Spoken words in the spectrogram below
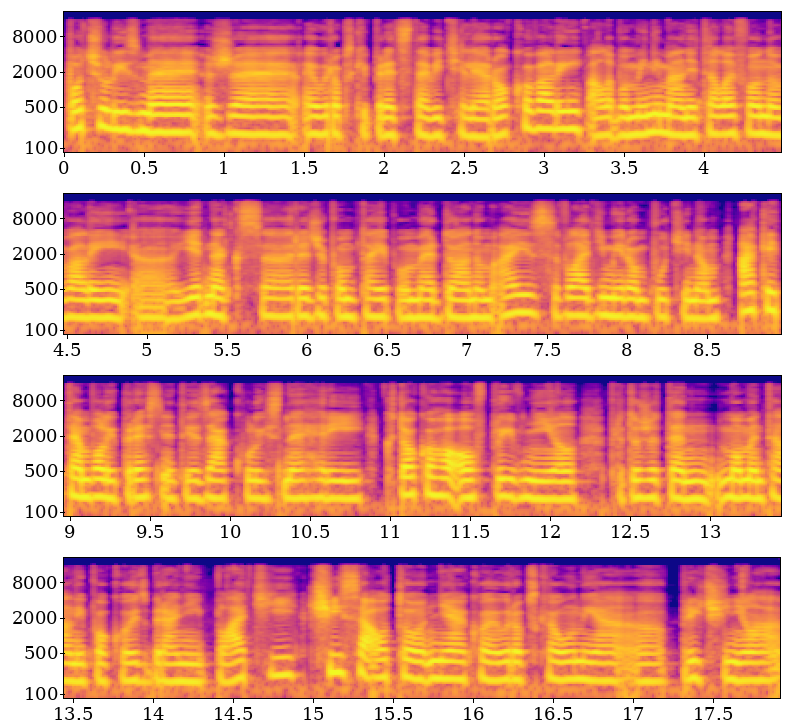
Počuli sme, že európsky predstavitelia rokovali alebo minimálne telefonovali uh, jednak s Recepom Tayyipom Erdoánom aj s Vladimírom Putinom. Aké tam boli presne tie zákulisné hry, kto koho ovplyvnil, pretože ten momentálny pokoj zbraní platí. Či sa o to nejako Európska únia uh, pričinila,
